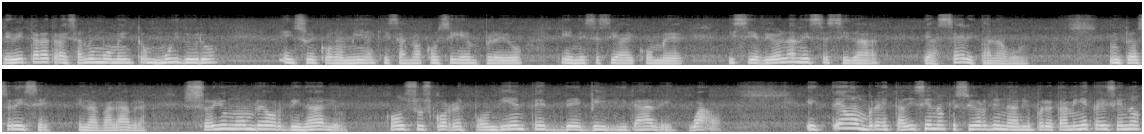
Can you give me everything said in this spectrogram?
debe estar atravesando un momento muy duro en su economía, quizás no consigue empleo, tiene necesidad de comer y se vio la necesidad de hacer esta labor. Entonces dice en la palabra, soy un hombre ordinario con sus correspondientes debilidades. ¡Wow! Este hombre está diciendo que soy ordinario, pero también está diciendo,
